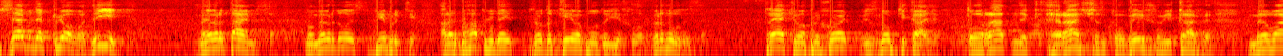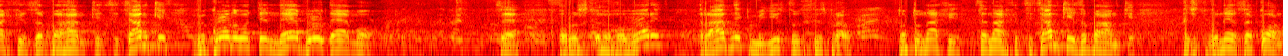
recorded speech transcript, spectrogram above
все буде кльово, не їдьте. Ми вертаємося. Ну, ми вернулися з Бібрики, але багато людей вже до Києва було доїхало. Вернулися. Третього приходять, він знов тікає. То радник Геращенко вийшов і каже: ми ваші забаганки цицянки виконувати не будемо. Це говорить радник міністрів справ. Тобто наші, це наші цицянки і забаганки. Значить, вони закон,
